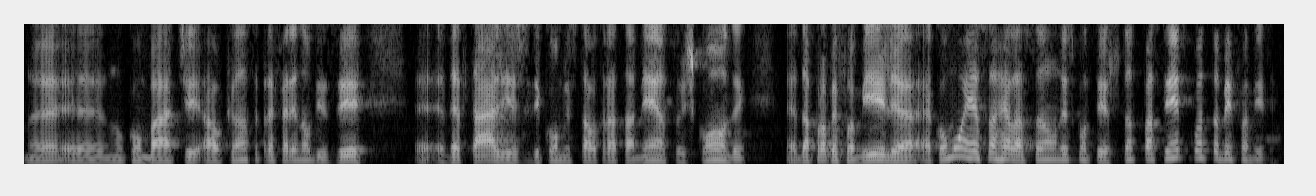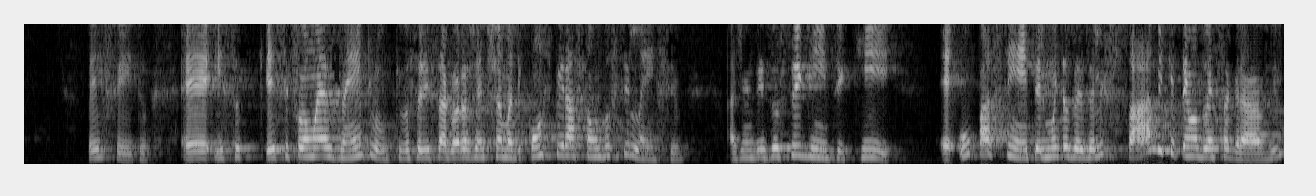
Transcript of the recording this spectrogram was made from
né, uh, no combate ao câncer, preferem não dizer detalhes de como está o tratamento, escondem da própria família. Como é essa relação nesse contexto, tanto paciente quanto também família? Perfeito. É, isso, esse foi um exemplo que você disse agora, a gente chama de conspiração do silêncio. A gente diz o seguinte, que é, o paciente, ele muitas vezes ele sabe que tem uma doença grave,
